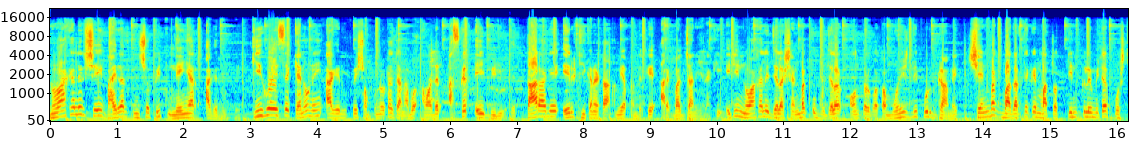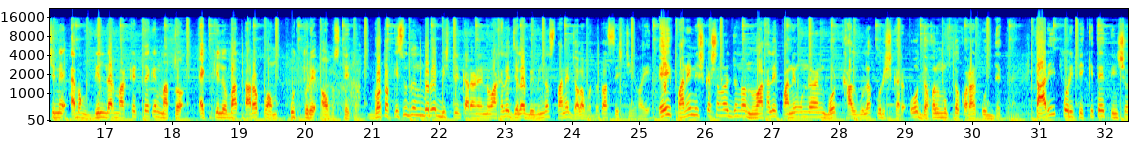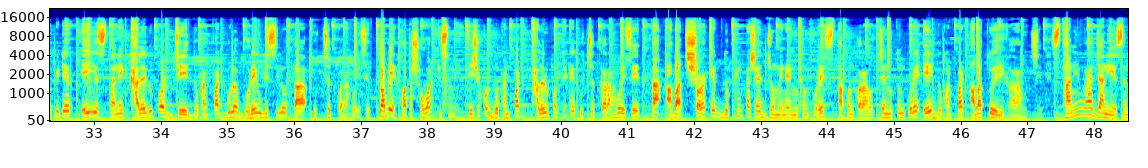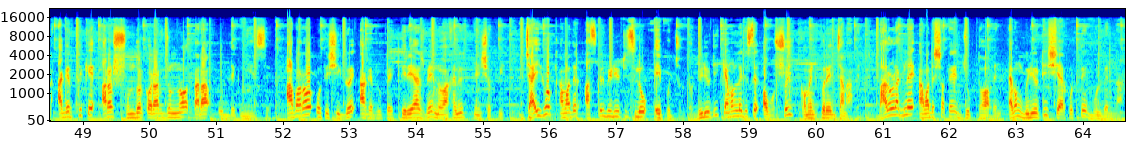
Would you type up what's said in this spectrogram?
নোয়াখালীর সেই ভাইরাল তিনশো ফিট নেই আর আগের রূপে। কি হয়েছে, কেন নেই আগের রূপে সম্পূর্ণটা জানাব আমাদের আজকের এই ভিডিওতে। তার আগে এর ঠিকানাটা আমি আপনাদেরকে আরেকবার জানিয়ে রাখি। এটি নোয়াখালী জেলা সেনবাগ উপজেলার অন্তর্গত মহিষদীপুর গ্রামে। সেনবাগ বাজার থেকে মাত্র তিন কিলোমিটার পশ্চিমে এবং দিলদার মার্কেট থেকে মাত্র এক কিলো বা তারও কম উত্তরে অবস্থিত। গত কিছুদিন ধরে বৃষ্টির কারণে নোয়াখালী জেলার বিভিন্ন স্থানে জলবদ্ধতা সৃষ্টি হয়। এই পানি নিষ্কাশনের জন্য নোয়াখালী পানি উন্নয়ন বোর্ড খালগুলা পরিষ্কার ও দখলমুক্ত করার উদ্যোগ নেয়। তারই পরিপ্রেক্ষিতে তিনশো ফিটের এই স্থানে খালের উপর যে দোকানপাটগুলো গড়ে উঠেছিল তা উচ্ছেদ করা হয়েছে। তবে হতাশ হওয়ার কিছু নেই। যে সকল দোকানপাট খালের উপর থেকে উচ্ছেদ করা হয়েছে, তা আবার সড়কের দক্ষিণ পাশের জমিনে নতুন করে স্থাপন করা হচ্ছে, নতুন করে এই দোকানপাট আবার তৈরি করা হচ্ছে। স্থানীয়রা জানিয়েছেন, আগের থেকে আরও সুন্দর করার জন্য তারা উদ্যোগ নিয়েছে। আবারও অতি শীঘ্রই আগের রূপে ফিরে আসবে নোয়াখালীর তিনশো ফিট। যাই হোক, আমাদের আজকের ভিডিওটি ছিল এই পর্যন্ত। ভিডিওটি কেমন লেগেছে অবশ্যই কমেন্ট করে জানাবেন। ভালো লাগলে আমাদের সাথে যুক্ত হবেন এবং ভিডিওটি শেয়ার করতে ভুলবেন না।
